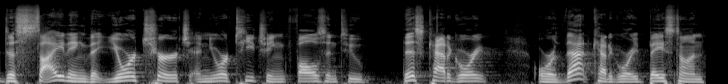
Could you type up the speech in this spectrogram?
deciding that your church and your teaching falls into this category or that category based on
